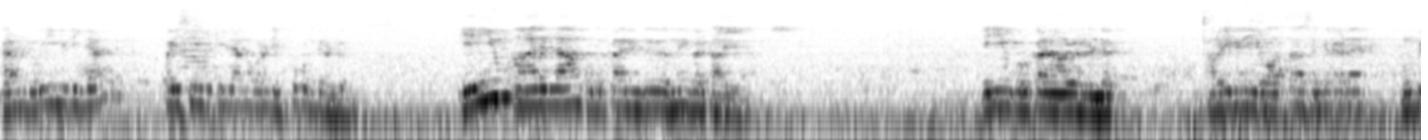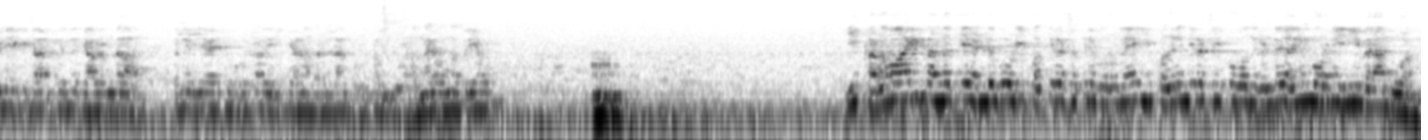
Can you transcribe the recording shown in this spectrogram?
കാരണം ജോലിയും കിട്ടിയില്ല പൈസയും കിട്ടിയില്ല എന്ന് പറഞ്ഞിട്ട് ഇപ്പൊ കൊടുത്തിട്ടുണ്ട്. ഇനിയും ആരെല്ലാം കൊടുക്കാനുണ്ട് എന്ന് ഇവർക്ക് അറിയില്ല. ഇനിയും കൊടുക്കാൻ ആളുകളുണ്ട്. അവരിങ്ങനെ ഈ വാർത്താ ശൃംഖലയുടെ മുമ്പിലേക്ക് ചെന്ന് ചാടണ്ട എന്ന് വിചാരിച്ച് കൊടുക്കാതിരിക്കുകയാണ് അവരെല്ലാം കൊടുക്കാൻ പോവുകയാണ്. അങ്ങനെ ഒന്നത്രയാവും ഈ കടമായിട്ട് കണ്ടെത്തിയ രണ്ട് കോടി പത്ത് ലക്ഷത്തിന് പുറമെ ഈ പതിനഞ്ച് ലക്ഷം ഇപ്പോൾ വന്നിട്ടുണ്ട്. അതിനും പുറമെ ഇനിയും വരാൻ പോവാണ്.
